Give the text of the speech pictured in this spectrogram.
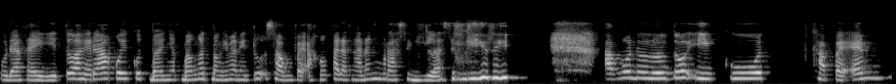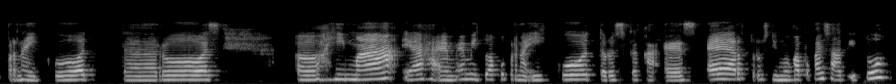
Udah kayak gitu, akhirnya aku ikut banyak banget Bang Iman itu sampai aku kadang-kadang merasa gila sendiri. Aku dulu tuh ikut KPM pernah ikut, terus eh, Hima ya HMM itu aku pernah ikut, terus ke KSR, terus di Moka pokoknya saat itu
